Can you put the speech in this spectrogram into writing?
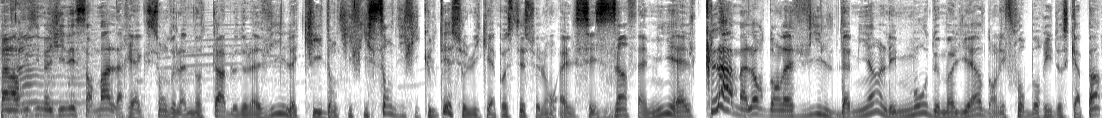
Alors vous imaginez sans mal la réaction de la notable de la ville qui identifie sans difficulté celui qui a posté selon elle ses infamies et elle clame alors dans la ville d'Amiens les mots de Molière dans les fourberies de Scapin.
